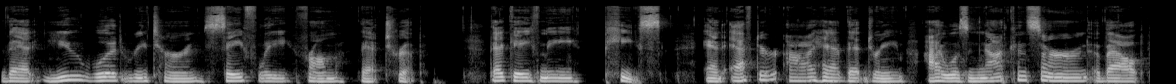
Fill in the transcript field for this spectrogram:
that you would return safely from that trip. That gave me peace. And after I had that dream, I was not concerned about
